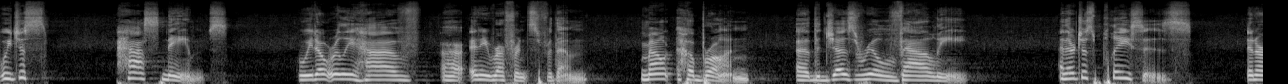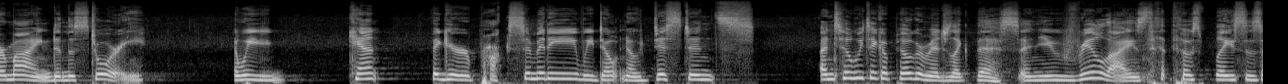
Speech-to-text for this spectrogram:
we just pass names. We don't really have uh, any reference for them. Mount Hebron, uh, the Jezreel Valley, and they're just places in our mind in the story. And we can't figure proximity, we don't know distance until we take a pilgrimage like this and you realize that those places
